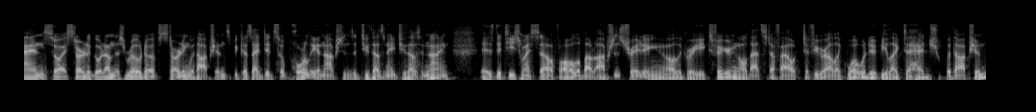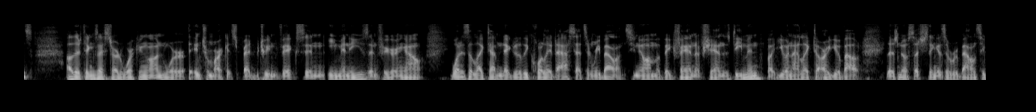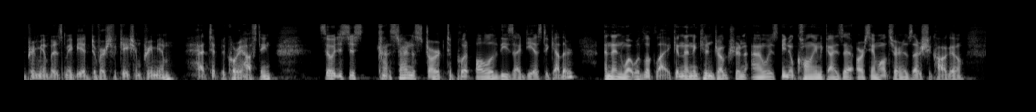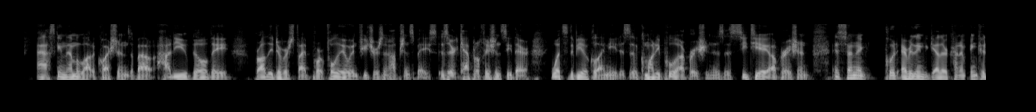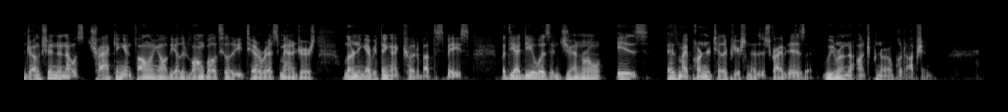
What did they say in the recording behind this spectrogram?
And so I started to go down this road of starting with options because I did so poorly in options in 2008, 2009, is to teach myself all about options trading, all the Greeks, figuring all that stuff out to figure out like what would it be like to hedge with options. Other things I started working on were the intermarket spread between VIX and E-minis and figuring out what is it like to have negatively correlated assets and rebalance. You know, I'm a big fan of Shannon's Demon, but you and I like to argue about there's no such thing as a rebalancing premium, but it's maybe a diversification premium. Hat tip to Corey Hoffstein. So it's just kind of starting to start to put all of these ideas together and then what would look like. And then in conjunction, I was, you know, calling the guys at RCM Alternatives out of Chicago, asking them a lot of questions about how do you build a broadly diversified portfolio in futures and option space? Is there capital efficiency there? What's the vehicle I need? Is it a commodity pool operation? Is it a CTA operation? And starting to put everything together kind of in conjunction. And I was tracking and following all the other long volatility tail risk managers, learning everything I could about the space. But the idea was in general is, as my partner Taylor Pearson has described it, is we run an entrepreneurial put option.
